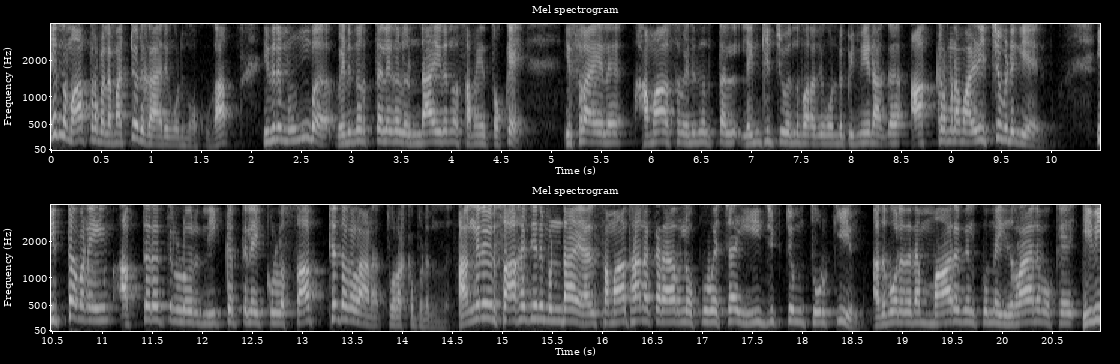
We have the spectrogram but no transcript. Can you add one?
എന്ന് മാത്രമല്ല മറ്റൊരു കാര്യം കൂടി നോക്കുക. ഇതിനു മുമ്പ് വെടിനിർത്തലുകൾ ഉണ്ടായിരുന്ന സമയത്തൊക്കെ ഇസ്രായേൽ ഹമാസ് വെടിനിർത്തൽ ലംഘിച്ചു എന്ന് പറഞ്ഞുകൊണ്ട് പിന്നീട് ആക്രമണം അഴിച്ചുവിടുകയായിരുന്നു. ഇത്തവണയും അത്തരത്തിലുള്ള ഒരു നീക്കത്തിലേക്കുള്ള സാധ്യതകളാണ് തുറക്കപ്പെടുന്നത്. അങ്ങനെ ഒരു സാഹചര്യം ഉണ്ടായാൽ സമാധാന കരാറിൽ ഒപ്പുവെച്ച ഈജിപ്തും തുർക്കിയും അതുപോലെ തന്നെ മാറി നിൽക്കുന്ന ഇറാനും ഒക്കെ ഇനി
